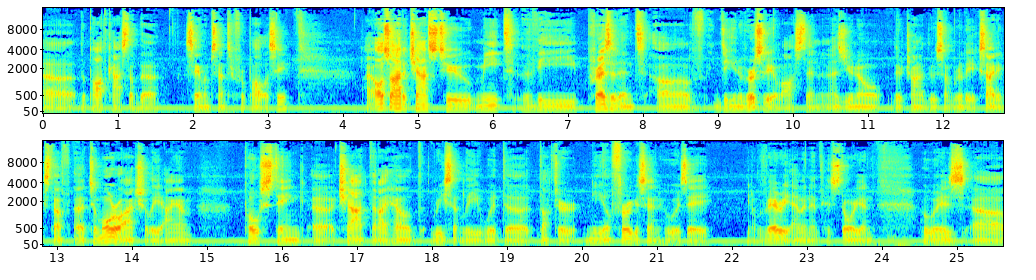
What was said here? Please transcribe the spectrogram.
uh, the podcast of the salem center for policy. I also had a chance to meet the president of the university of austin and as you know they're trying to do some really exciting stuff. Uh, tomorrow actually i am posting uh, a chat that I held recently with uh, Dr. Niall Ferguson, who is a you know very eminent historian who is uh,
